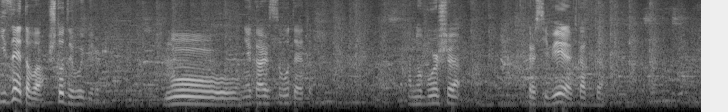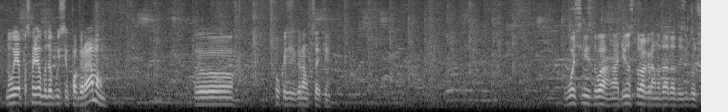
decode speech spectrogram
И из этого что ты выберешь? Ну... Мне кажется, вот это. Оно больше красивее как-то. Ну, я посмотрел бы, допустим, по граммам. Сколько здесь грамм, кстати? 82, а 92 грамма, да, да, здесь больше.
